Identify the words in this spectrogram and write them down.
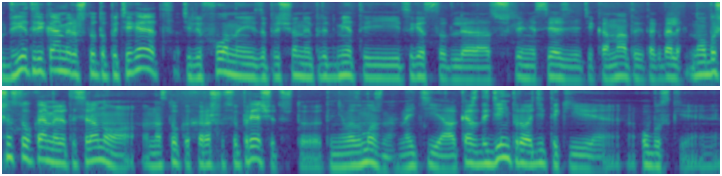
Две-три камеры что-то потеряют, телефоны и запрещенные предметы и средства для осуществления связи, эти канаты и так далее. Но большинство камер это все равно настолько хорошо все прячут, что это невозможно найти. А каждый день проводить такие обыски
